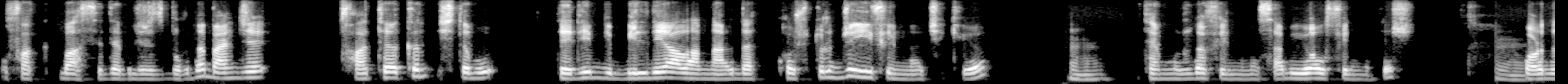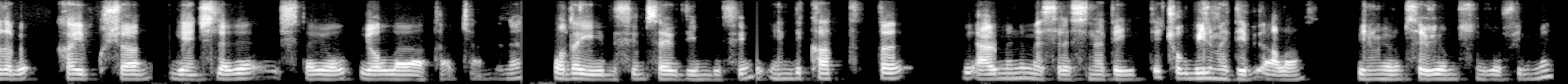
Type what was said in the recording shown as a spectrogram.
ufak bahsedebiliriz burada. Bence Fatih Akın işte bu dediğim gibi bildiği alanlarda koşturunca iyi filmler çekiyor. Hı hı. Temmuz'da filmi mesela bir yol filmidir. Hı. Orada da kayıp kuşağın gençleri işte yol, yollara atar kendine. O da iyi bir film, sevdiğim bir film. Indikat'ta bir Ermeni meselesine değitti. Çok bilmediği bir alan. Bilmiyorum seviyor musunuz o filmi?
